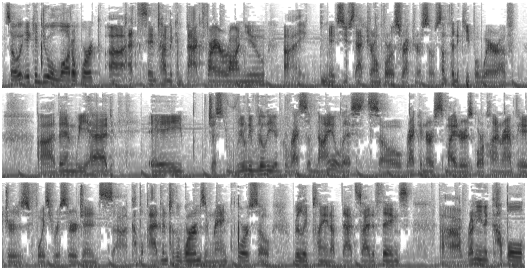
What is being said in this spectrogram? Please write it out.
So it can do a lot of work. Uh, at the same time, it can backfire on you. Uh, it makes you sack your own Boros Reckoner. So something to keep aware of. Uh, then we had a just really, really aggressive Naya lists. So Reckoner, Smiters, Ghor-Clan Rampagers, Voice Resurgence, uh, a couple Advent of the Wurms and Rancor. So really playing up that side of things. Uh, running a couple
